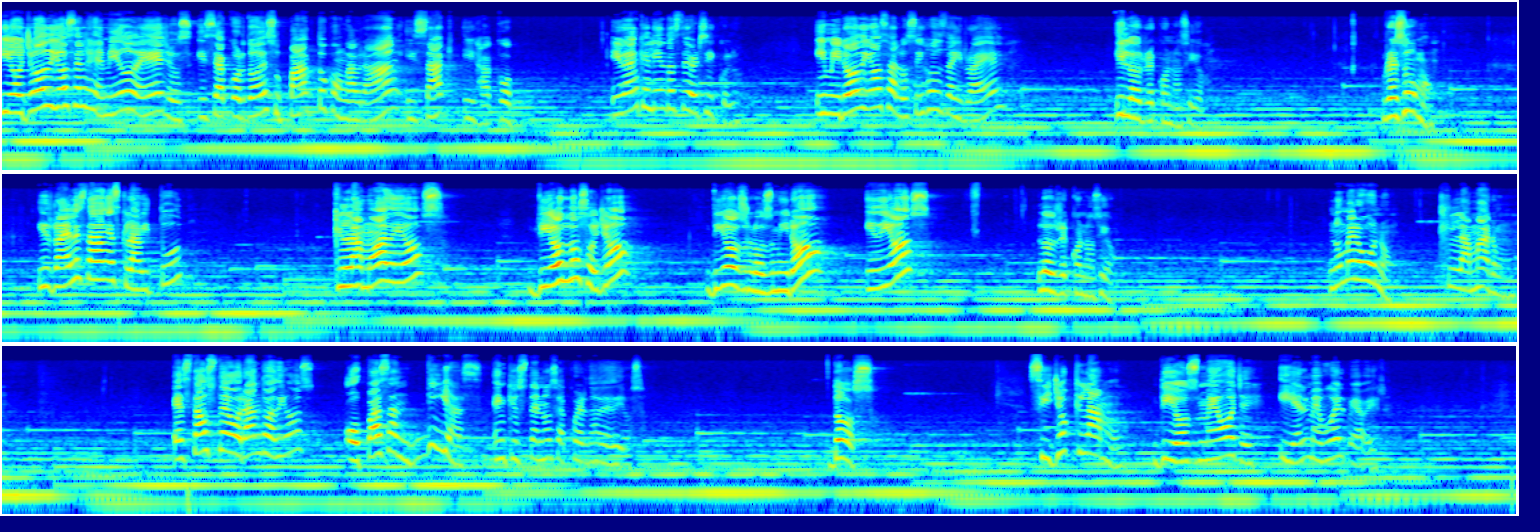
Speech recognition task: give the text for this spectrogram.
Y oyó Dios el gemido de ellos y se acordó de su pacto con Abraham, Isaac y Jacob. Y vean qué lindo este versículo. Y miró Dios a los hijos de Israel y los reconoció. Resumo. Israel estaba en esclavitud, clamó a Dios Dios los oyó, Dios los miró y Dios los reconoció. Número uno, clamaron. ¿Está usted orando a Dios o pasan días en que usted no se acuerda de Dios? Dos, si yo clamo, Dios me oye y Él me vuelve a ver.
